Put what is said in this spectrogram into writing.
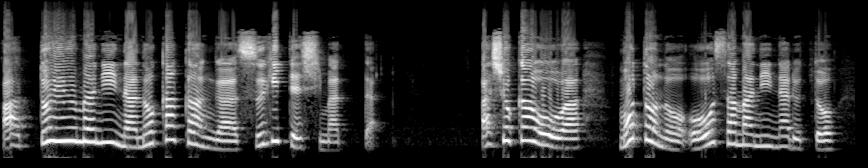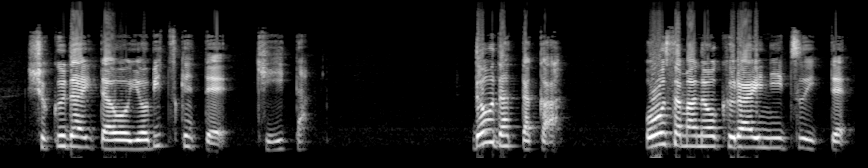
あっという間に7日間が過ぎてしまった。アショカ王は元の王様になると、宿題太を呼びつけて聞いた。どうだったか？王様の位について、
